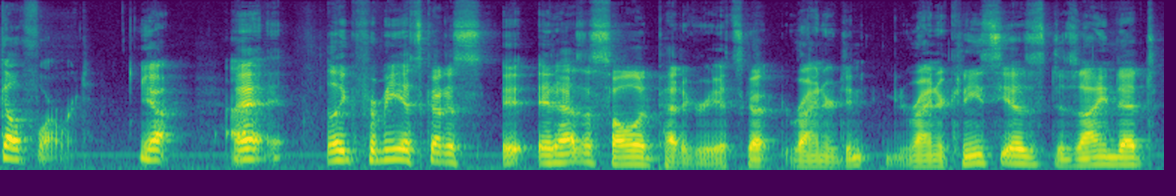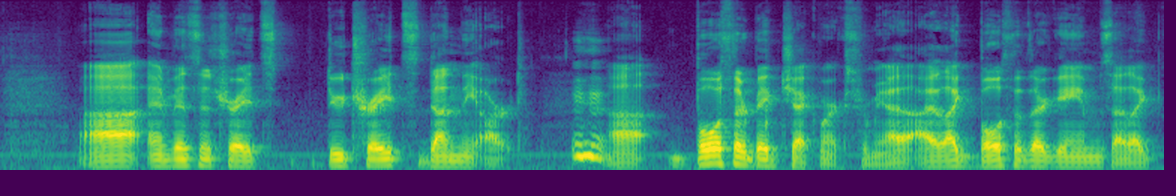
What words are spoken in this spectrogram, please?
go forward Yeah. Eh, like for me, it's got a it, it has a solid pedigree. It's got Reiner Reiner Knizia designed it, uh, and Vincent Traits Dutrait's done the art. Uh, both are big check marks for me. I, I like both of their games. I like,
